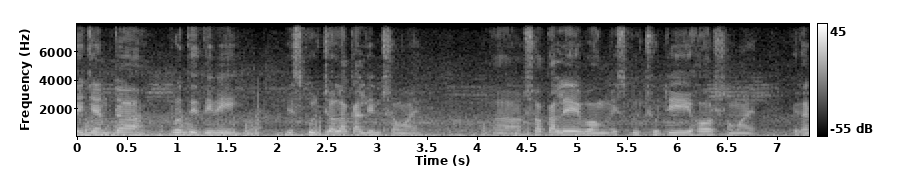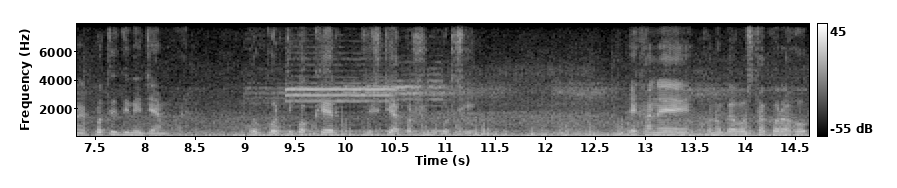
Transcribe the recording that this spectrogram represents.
এই জ্যামটা প্রতিদিনই স্কুল চলাকালীন সময় সকালে এবং স্কুল ছুটি হওয়ার সময় এখানে প্রতিদিনই জ্যাম হয়। তো কর্তৃপক্ষের দৃষ্টি আকর্ষণ করছি। এখানে কোনো ব্যবস্থা করা হোক,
